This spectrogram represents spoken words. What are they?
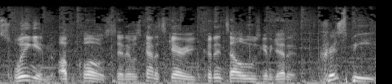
swinging up close, and it was kind of scary. Couldn't tell who was going to get it. Crispy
